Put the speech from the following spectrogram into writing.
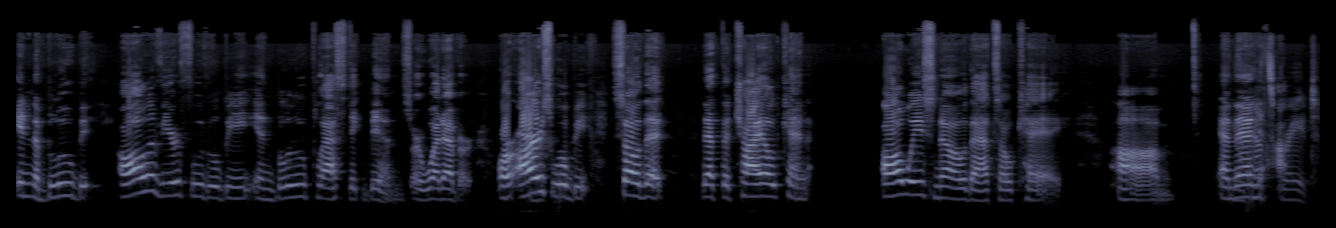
in the blue. All of your food will be in blue plastic bins or whatever or ours will be so that that the child can always know that's okay um, and yeah, then that's great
